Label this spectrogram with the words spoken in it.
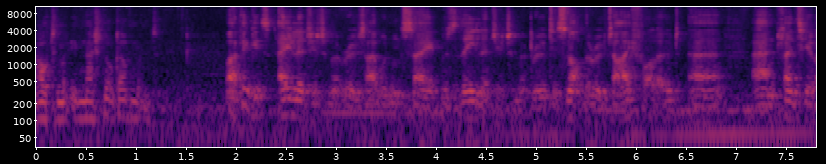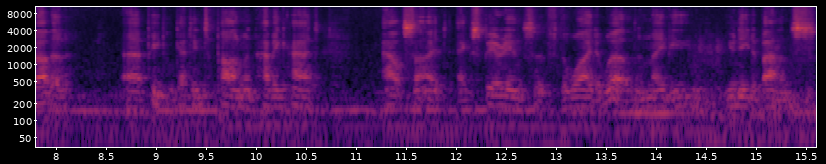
ultimately national government? Well, I think it's a legitimate route. I wouldn't say it was the legitimate route. It's not the route I followed, uh, and plenty of other uh, people get into Parliament having had outside experience of the wider world, and maybe you need a balance.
